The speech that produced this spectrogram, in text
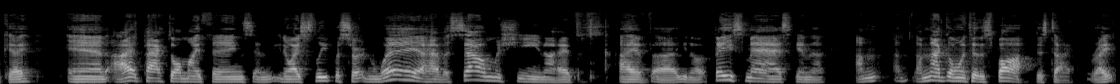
Okay. And I had packed all my things, and you know I sleep a certain way. I have a sound machine. I have, I have, uh, you know, a face mask, and uh, I'm I'm not going to the spa this time, right?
